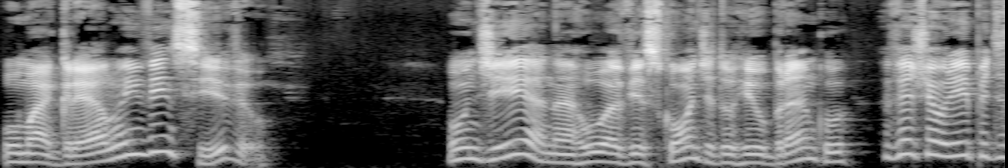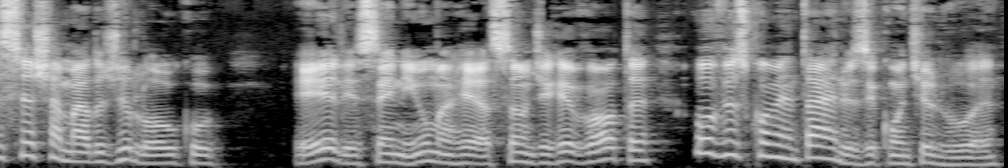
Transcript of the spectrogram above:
O magrelo é invencível. Um dia, na rua Visconde do Rio Branco, vejo Eurípides ser chamado de louco. Ele, sem nenhuma reação de revolta, ouve os comentários e continua.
